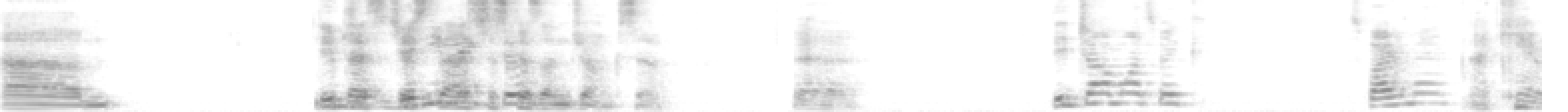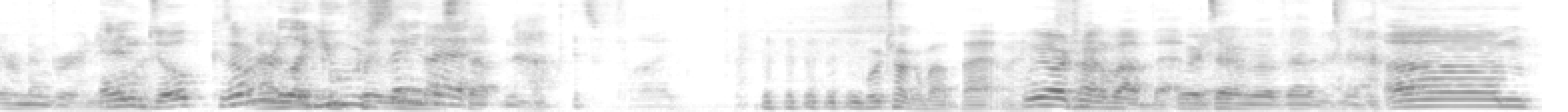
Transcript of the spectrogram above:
Um, Did that's ju- did just he that's just because I'm drunk, so uh-huh. did John Watts make Spider Man I can't remember anymore. and Dope? Because I remember I'm like, like you were saying messed that. up now. It's fine. We're talking about Batman. We are so- talking about Batman. We're talking about Batman now. Um,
